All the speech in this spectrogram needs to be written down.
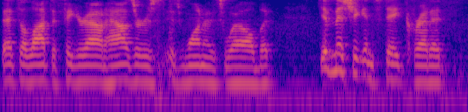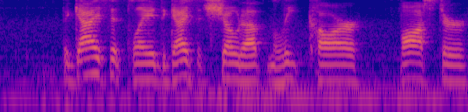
That's a lot to figure out. Houser is, one as well, but give Michigan State credit. The guys that played, the guys that showed up, Maliq Carr, Foster,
